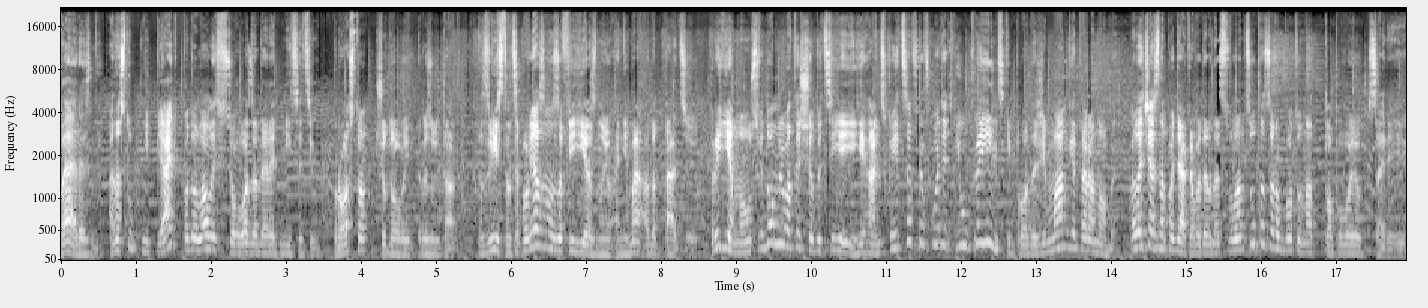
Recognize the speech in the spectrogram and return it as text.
березні, а наступні 5 подолались всього за 9 місяців. Просто чудовий результат. Звісно, це пов'язано з офієзною аніме-адаптацією. Приємно усвідомлювати, що до цієї гігантської цифри входять і українські продажі манги та раноби. Величезна подяка видавництву Ланцута за роботу над топовою серією.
